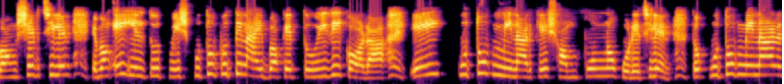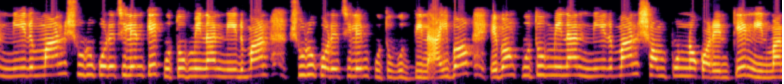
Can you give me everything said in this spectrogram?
বংশের ছিলেন এবং এই ইলতুৎমিশ কুতুবুদ্দিন আইবকের তৈরি করা এই কুতুব মিনারকে সম্পূর্ণ করেছিলেন। তো কুতুব মিনার নির্মাণ শুরু করেছিলেন কে? কুতুব মিনার নির্মাণ শুরু করেছিলেন কুতুবুদ্দিন আইবক এবং কুতুব মিনার নির্মাণ সম্পূর্ণ করেন কে? নির্মাণ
